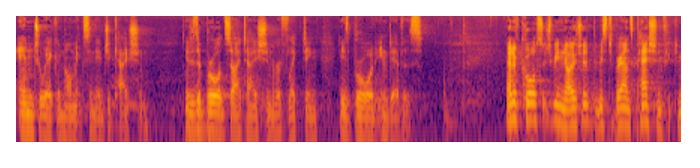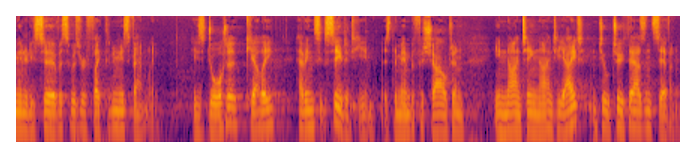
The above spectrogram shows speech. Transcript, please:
and to economics and education. It is a broad citation reflecting his broad endeavours. And of course, it should be noted that Mr Brown's passion for community service was reflected in his family, his daughter, Kelly, having succeeded him as the member for Charlton in 1998 until 2007,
